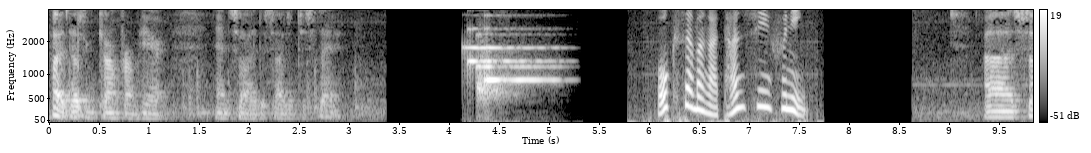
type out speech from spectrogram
though it doesn't come from here. And so I decided to stay. 奥様が単身赴任 Uh, so,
